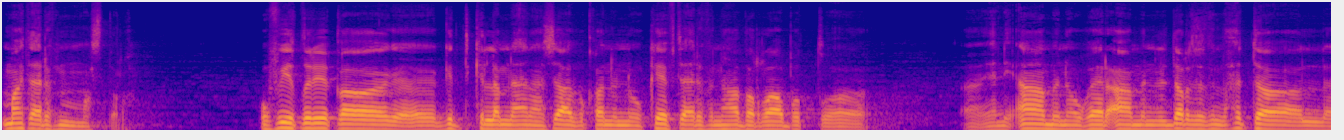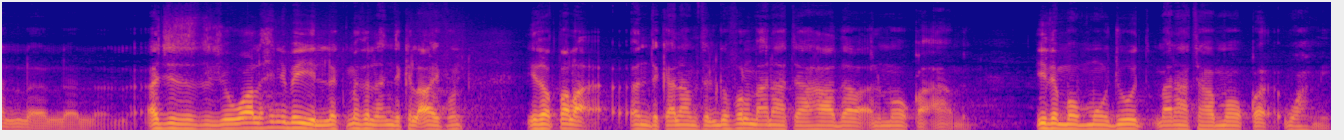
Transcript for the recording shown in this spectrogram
ما تعرف من مصدره. وفي طريقة آه، قد تكلمنا عنها سابقا إنه كيف تعرف إن هذا الرابط آه، آه، يعني آمن أو غير آمن لدرجة انه حتى اجهزه الجوال الحين يبين لك مثلا عندك الآيفون إذا طلع عندك علامة القفل معناتها هذا الموقع آمن. إذا مو موجود معناتها موقع وهمي.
